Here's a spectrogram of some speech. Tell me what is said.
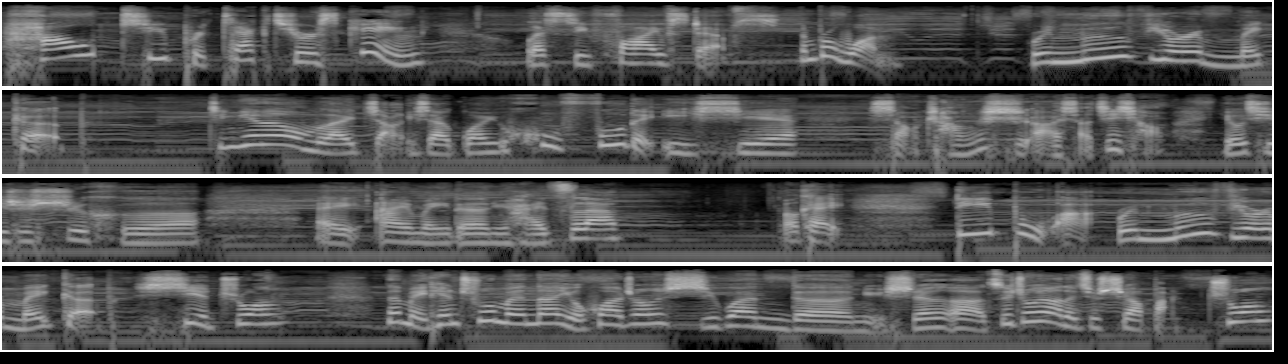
how to protect your skin. Let's see five steps. Number one, remove your makeup. 今天呢，我们来讲一下关于护肤的一些小常识啊、小技巧，尤其是适合哎爱美的女孩子啦。OK，第一步啊，remove your makeup，卸妆。那每天出门呢，有化妆习惯的女生啊，最重要的就是要把妆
